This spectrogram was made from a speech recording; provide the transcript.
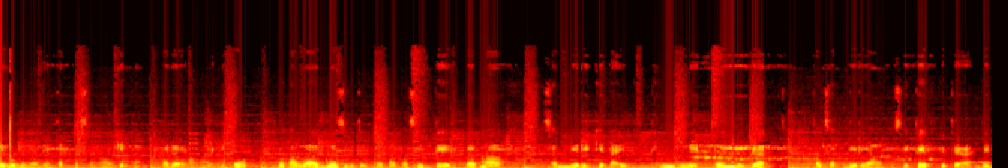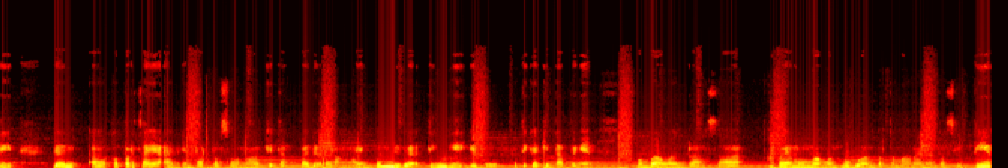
ya hubungan interpersonal kita kepada orang lain itu bakal bagus gitu, bakal positif, bakal set diri kita itu tinggi, pun juga konsep diri yang positif gitu ya. Jadi dan uh, kepercayaan interpersonal kita kepada orang lain pun juga tinggi gitu. Ketika kita pengen membangun rasa apa ya membangun hubungan pertemanan yang positif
